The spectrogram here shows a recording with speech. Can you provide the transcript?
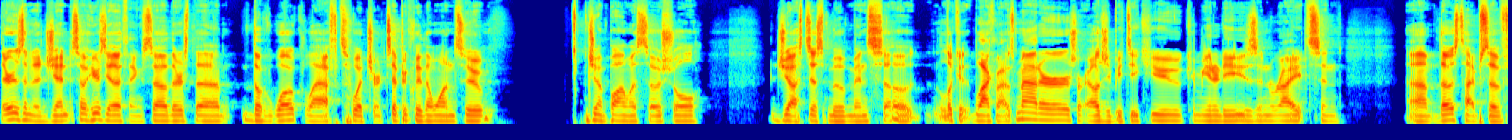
there's an agenda. So here's the other thing. So there's the the woke left, which are typically the ones who jump on with social justice movements. So look at Black Lives Matters or LGBTQ communities and rights and um, those types of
